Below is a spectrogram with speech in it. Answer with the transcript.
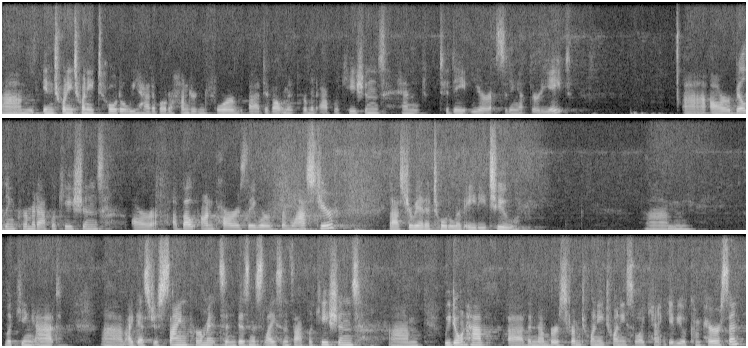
Um, In 2020 total, we had about 104 uh, development permit applications, and to date, we are sitting at 38. Uh, Our building permit applications are about on par as they were from last year. Last year, we had a total of 82. Um, Looking at, um, I guess, just sign permits and business license applications, um, we don't have uh, the numbers from 2020, so I can't give you a comparison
